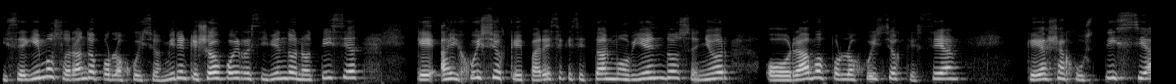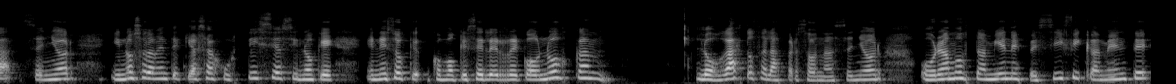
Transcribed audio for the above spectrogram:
Y seguimos orando por los juicios. Miren que yo voy recibiendo noticias que hay juicios que parece que se están moviendo, Señor. Oramos por los juicios que sean, que haya justicia, Señor, y no solamente que haya justicia, sino que en eso que como que se le reconozcan los gastos a las personas. Señor, oramos también específicamente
